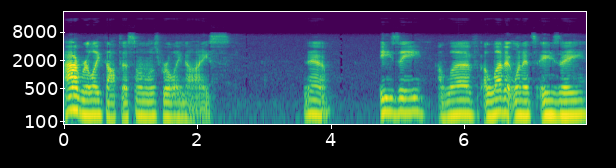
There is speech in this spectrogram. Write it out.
I really thought this one was really nice. Yeah, easy. I love I love it when it's easy.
